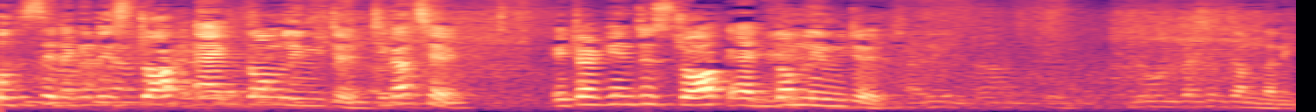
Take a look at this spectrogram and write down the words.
বলতেছি, এটা কিন্তু স্টক একদম লিমিটেড ঠিক আছে? এটার কিন্তু স্টক একদম লিমিটেড জামদানি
